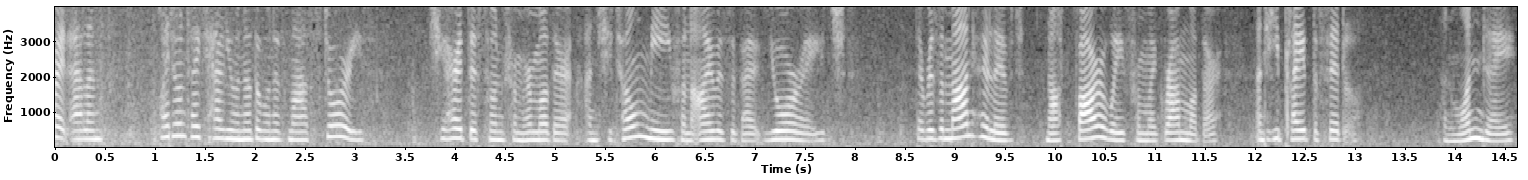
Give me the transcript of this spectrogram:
Right, Ellen. Why don't I tell you another one of Ma's stories? She heard this one from her mother, and she told me when I was about your age. There was a man who lived not far away from my grandmother, and he played the fiddle. And one day,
